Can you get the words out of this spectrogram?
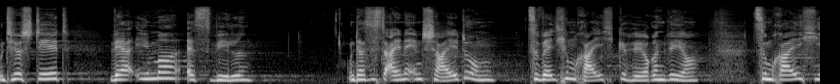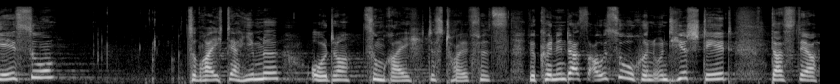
Und hier steht, wer immer es will. Und das ist eine Entscheidung. Zu welchem Reich gehören wir? Zum Reich Jesu zum Reich der Himmel oder zum Reich des Teufels. Wir können das aussuchen. Und hier steht, dass der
